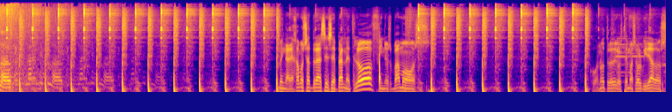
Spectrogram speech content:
Love. Venga, dejamos atrás ese Planet Love y nos vamos otro de los temas olvidados.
